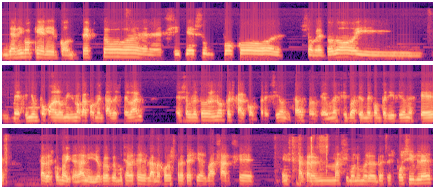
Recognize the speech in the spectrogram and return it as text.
ya digo que el concepto eh, sí que es un poco, sobre todo, y, me ciño un poco a lo mismo que ha comentado Esteban, es sobre todo el no pescar con presión, ¿sabes? Porque una situación de competición es que, claro, es como dice Dani, yo creo que muchas veces la mejor estrategia es basarse en sacar el máximo número de peces posible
